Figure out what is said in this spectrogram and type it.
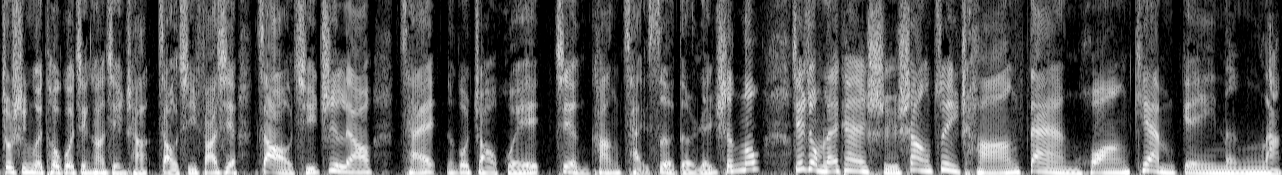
就是因为透过健康检查，早期发现、早期治疗，才能够找回健康彩色的人生哦。接着我们来看史上最长蛋黄 cam 给能啦，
